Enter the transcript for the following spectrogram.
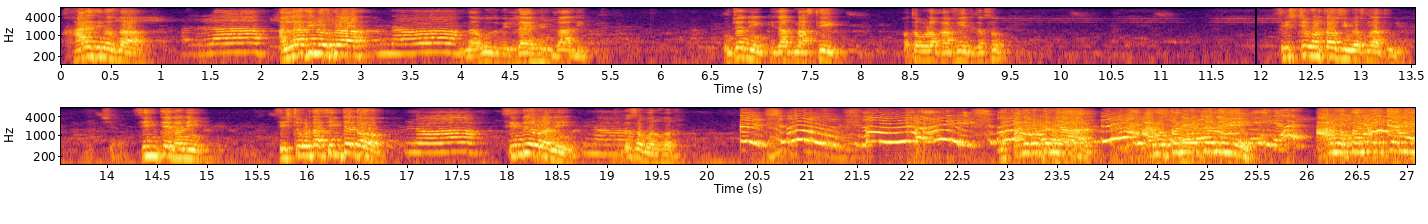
খারে চিনোস না? আল্লাহ। চিনোস না? নাউজ বিল্লাহ মিন জালিক বুঝছ নি? কি জাত নাস্তিক? কত বড় কাফির দেখছ? সৃষ্টিকর্তাও চিনস না তুই। চিনতে নানি? সৃষ্টিকর্তা চিনতে তো? চিনতেও নানি। তো সবর কর মস্তানি করতে নি আর। আর মস্তানি করতে নি আর মস্তানি করতে নি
